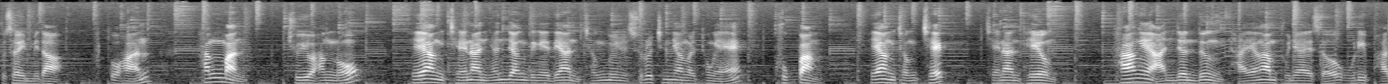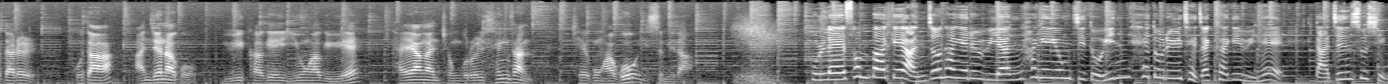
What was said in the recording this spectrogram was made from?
부서입니다. 또한 항만, 주요 항로, 해양 재난 현장 등에 대한 정밀 수로 측량을 통해 국방, 해양 정책, 재난 대응, 항해 안전 등 다양한 분야에서 우리 바다를 보다 안전하고 유익하게 이용하기 위해 다양한 정보를 생산, 제공하고 있습니다. 본래 선박의 안전 항해를 위한 항해용 지도인 해도를 제작하기 위해 낮은 수심,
